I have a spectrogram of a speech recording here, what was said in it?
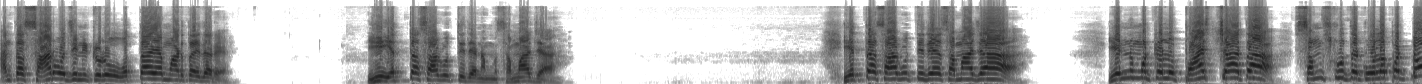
ಅಂತ ಸಾರ್ವಜನಿಕರು ಒತ್ತಾಯ ಮಾಡ್ತಾ ಇದ್ದಾರೆ. ಈ ಎತ್ತ ಸಾಗುತ್ತಿದೆ ನಮ್ಮ ಸಮಾಜ. ಎತ್ತ ಸಾಗುತ್ತಿದೆ ಸಮಾಜ? ಹೆಣ್ಣು ಮಕ್ಕಳು ಪಾಶ್ಚಾತ್ಯ ಸಂಸ್ಕೃತಕ್ಕೆ ಒಳಪಟ್ಟು,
